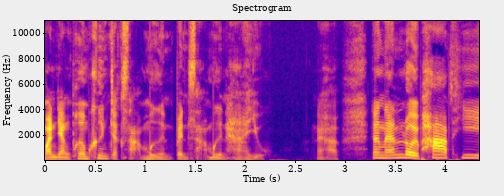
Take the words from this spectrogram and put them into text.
มันยังเพิ่มขึ้นจาก 30,000 เป็น 35,000อยู่นะครับดังนั้นโดยภาพที่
